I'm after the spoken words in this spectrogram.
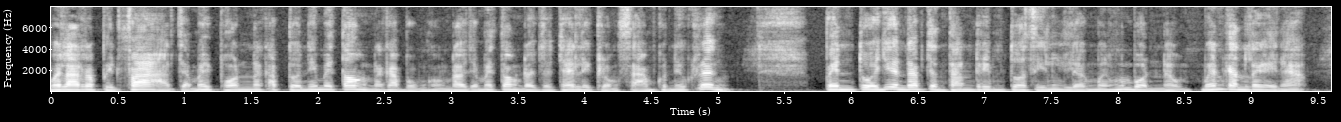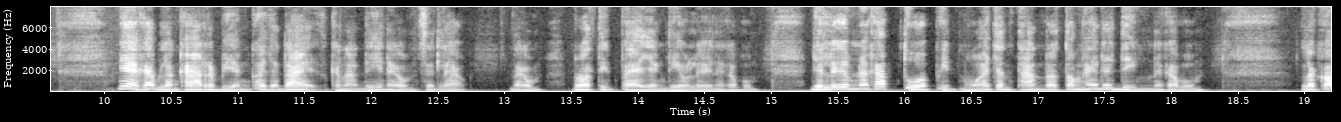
เวลาเราปิดฝ้าอาจจะไม่พ้นนะครับ ตัวนี้ไม่ต้องนะครับ ผมของเราจะไม่ต้องเราจะใช้เหล็กกล่องสามคนนิ้วครึ่ง เป็นตัวยื่นรับจันทันริมตัวสีเหลืองๆเหมือนข้างบนนะเหมือนกันเลยนะเนี่ยครับหลังคาระเบียงก็จะได้ขนาดนี้นะครับเสร็จแล้วนะครับรอติดแปรอย่างเดียวเลยนะครับผมอย่าลืมนะครับ ตัวปิดหัวจันทันเราต้องให้ได้ดิ่งนะครับผม แล้วก็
